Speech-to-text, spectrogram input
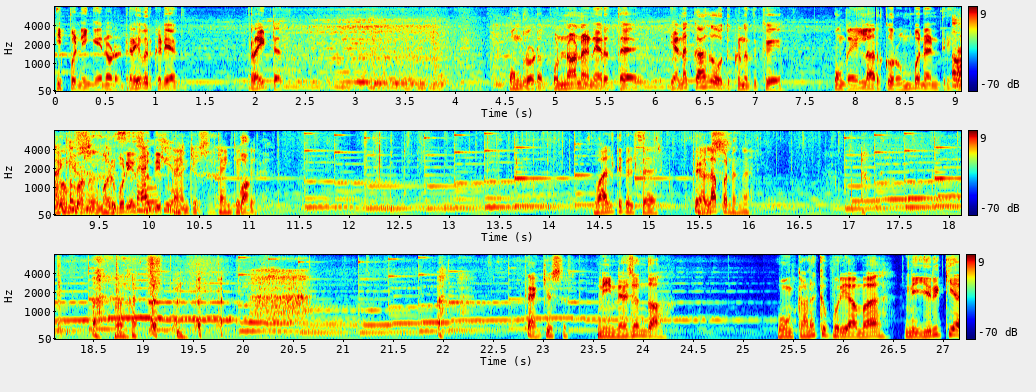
இப்போ நீங்க என்னோட டிரைவர் கிடையாது. ரைட்டர் உங்களோட பொன்னான நேரத்தை எனக்காக ஒதுக்குனதுக்கு உங்க எல்லாருக்கும் ரொம்ப நன்றி. மறுபடியும். சந்திப்போம். தேங்க்யூ சார் வாழ்த்துக்கள் சார் நல்லா பண்ணுங்க. தேங்க்யூ சார் நீ நிஜம்தான் உன் கணக்கு புரியாம நீ இருக்கியா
